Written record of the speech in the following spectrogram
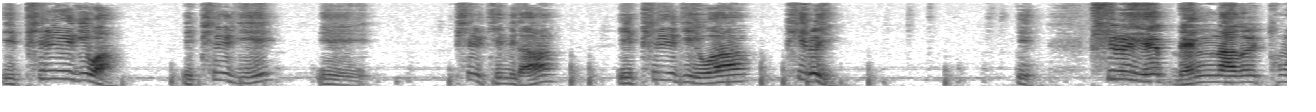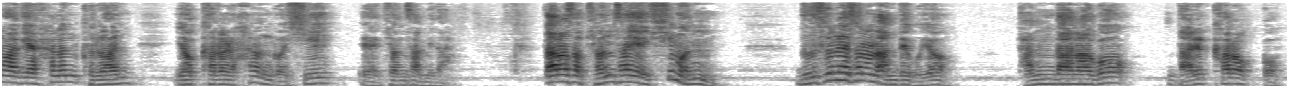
이 필기와 이 필기, 이 필기입니다. 이 필기와 필의, 이 필의의 맥락을 통하게 하는 그러한 역할을 하는 것이 예, 견사입니다. 따라서 견사의 힘은 느슨해서는 안 되고요. 단단하고 날카롭고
